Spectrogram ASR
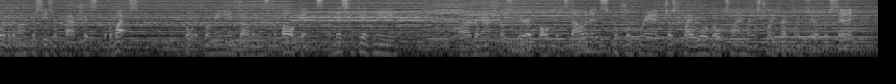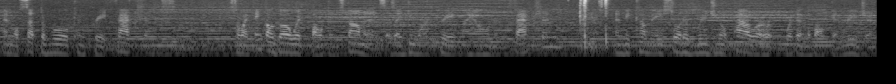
or the democracies or fascists of the West, but with Romanian dominance in the Balkans, and this will give me uh, the National Spirit Balkans Dominance, which will grant Justify War Goal Time minus 25.0%, and will set the rule can create factions. So I think I'll go with Balkans Dominance, as I do want to create my own faction and become a sort of regional power within the Balkan region.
